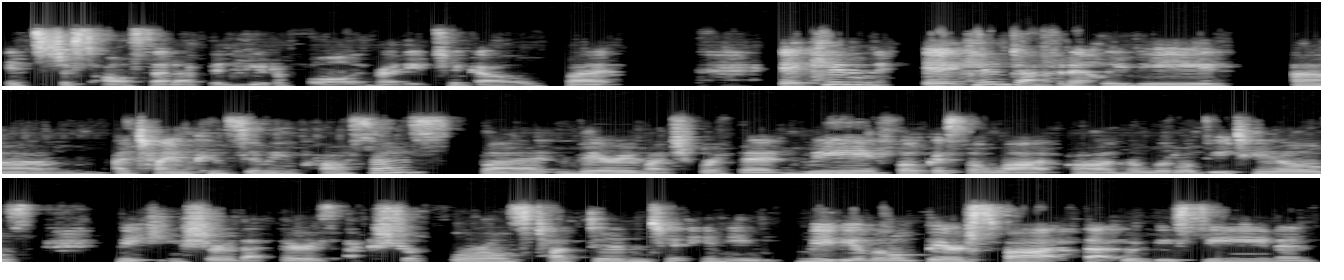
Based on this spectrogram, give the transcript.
it's just all set up and beautiful and ready to go. But it can it can definitely be um, a time consuming process, but very much worth it. We focus a lot on the little details, making sure that there's extra florals tucked into any, maybe a little bare spot that would be seen, and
